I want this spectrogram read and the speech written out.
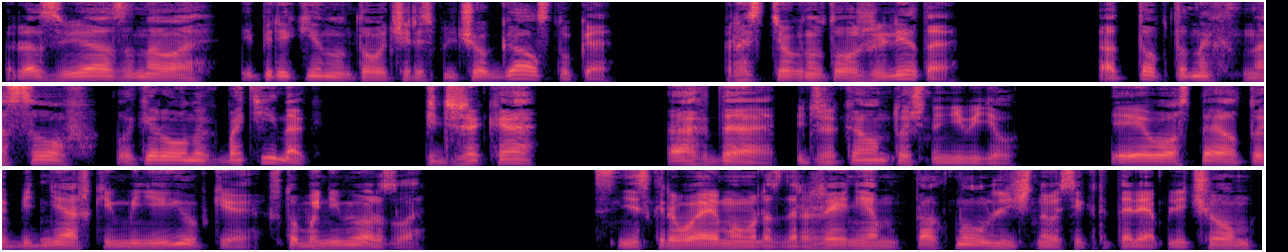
Развязанного и перекинутого через плечо галстука? Расстегнутого жилета? Оттоптанных носов, лакированных ботинок? Пиджака? Ах да, пиджака он точно не видел. Я его оставил той бедняжке в мини-юбке, чтобы не мерзла. С нескрываемым раздражением толкнул личного секретаря плечом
